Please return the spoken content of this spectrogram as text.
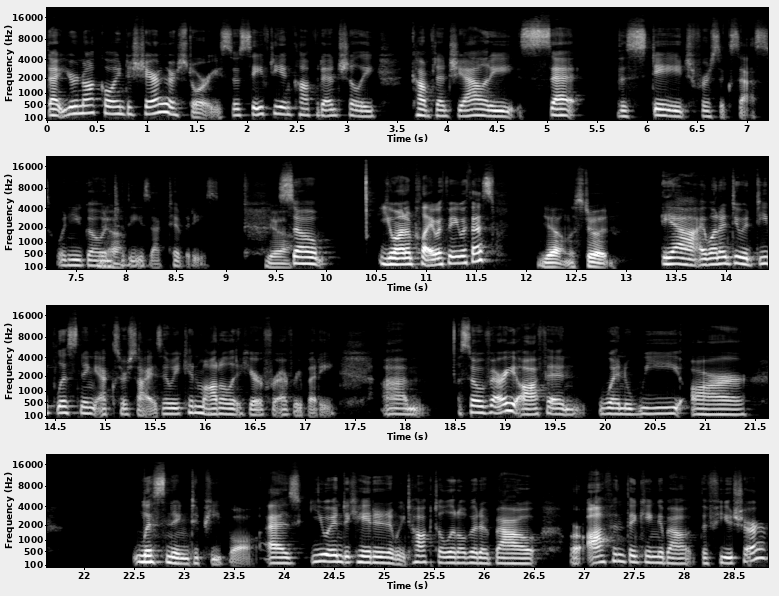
that you're not going to share their story. So safety and confidentially confidentiality set the stage for success when you go Yeah. into these activities. Yeah. So you want to play with me with this? Yeah, let's do it. Yeah, I wanna do a deep listening exercise, and we can model it here for everybody. Um, so very often when we are listening to people, as you indicated and we talked a little bit about, we're often thinking about the future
